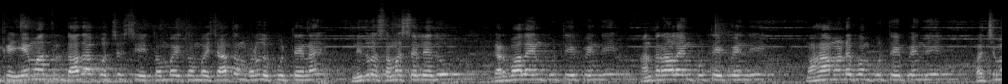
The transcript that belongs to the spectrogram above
ఇక ఏమాత్రం దాదాపు వచ్చేసి తొంభై తొంభై శాతం పనులు పూర్తయినాయి. నిధుల సమస్య లేదు. గర్భాలయం పూర్తి అయిపోయింది అంతరాలయం పూర్తి అయిపోయింది మహామండపం పూర్తి అయిపోయింది పశ్చిమ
